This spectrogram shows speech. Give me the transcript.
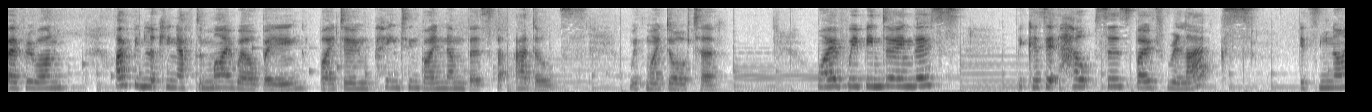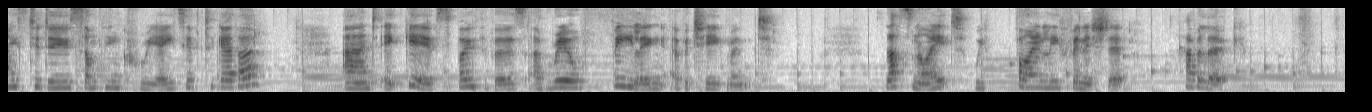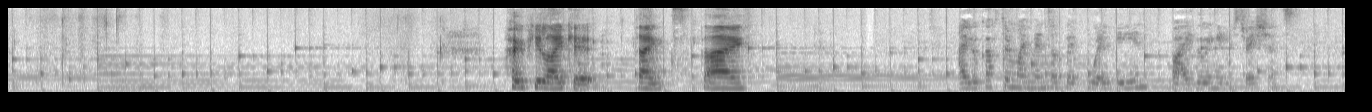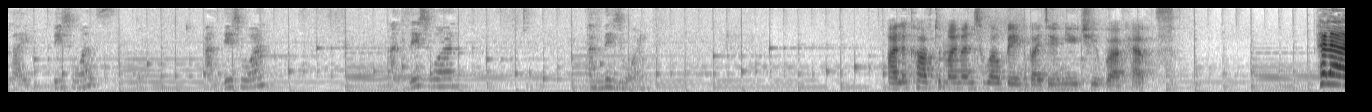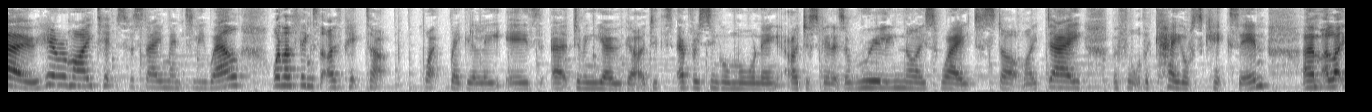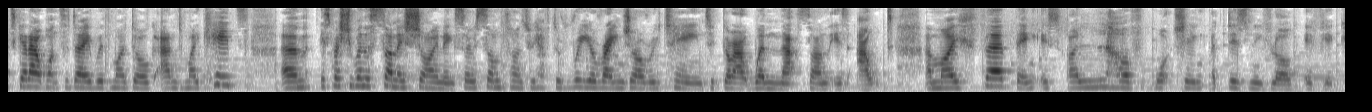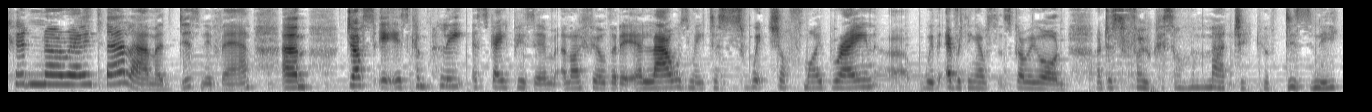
everyone. I've been looking after my well-being by doing painting by numbers for adults with my daughter. Why have we been doing this? Because it helps us both relax, it's nice to do something creative together and it gives both of us a real feeling of achievement. Last night we finally finished it. Have a look. Hope you like it. Thanks. Bye. I look after my mental well-being by doing illustrations like these ones and this one and this one and this one. I look after my mental well-being by doing YouTube workouts. Hello, here are my tips for staying mentally well. One of the things that I've picked up quite regularly is uh, doing yoga. I do this every single morning. I just feel it's a really nice way to start my day before the chaos kicks in. Um, I like to get out once a day with my dog and my kids, um, especially when the sun is shining. So sometimes we have to rearrange our routine to go out when that sun is out. And my third thing is I love watching a Disney vlog. If you couldn't already tell, I'm a Disney fan. Um, just it is complete escapism and I feel that it allows me to switch off my brain uh, with everything else that's going on and just focus on the magic of Disney.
